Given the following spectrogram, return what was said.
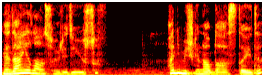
Neden yalan söyledi Yusuf? Hani Müjgan abla hastaydı?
